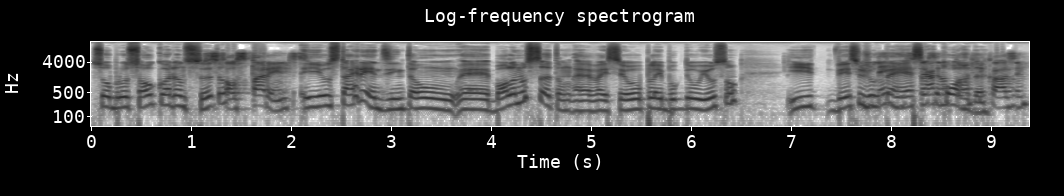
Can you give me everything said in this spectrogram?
sobrou só o Coran Sutton. Só os Tyrants. E os Tyrants. Então, é, bola no Sutton. É, vai ser o playbook do Wilson e ver se o jogo terrestre tá acorda. Tão eficaz, hein?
